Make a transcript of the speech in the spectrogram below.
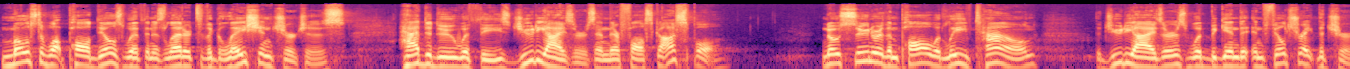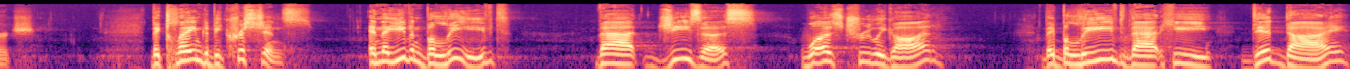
most of what Paul deals with in his letter to the Galatian churches had to do with these Judaizers and their false gospel. No sooner than Paul would leave town, the Judaizers would begin to infiltrate the church. They claimed to be Christians, and they even believed that Jesus was truly God. They believed that he did die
